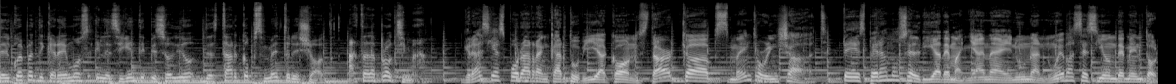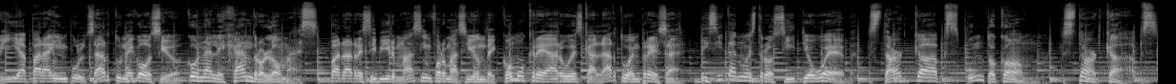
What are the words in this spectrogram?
del cual platicaremos en el siguiente episodio de Startups Mentoring Shot. Hasta la próxima. Gracias por arrancar tu día con Start Cups Mentoring Shot. Te esperamos el día de mañana en una nueva sesión de mentoría para impulsar tu negocio con Alejandro Lomas. Para recibir más información de cómo crear o escalar tu empresa, visita nuestro sitio web startcups.com. Start Cups.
